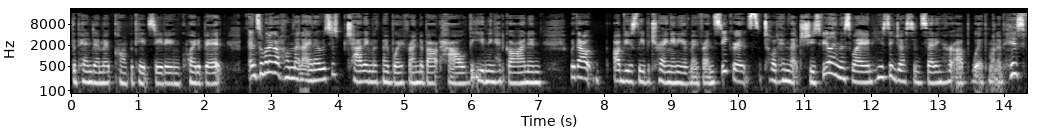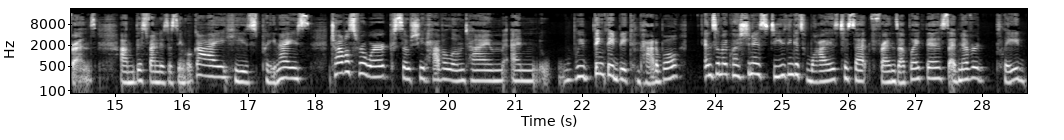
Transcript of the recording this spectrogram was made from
the pandemic complicates dating quite a bit. And so when I got home that night, I was just chatting with my boyfriend about how the evening had gone and without obviously betraying any of my friend's secrets, told him that she's feeling this way and he suggested setting her up with one of his friends. Um, this friend is a single guy. He's pretty nice, travels for work, so she'd have alone time and we think they'd be compatible. And so my question is, do you think it's wise to set friends up like this? I've never played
